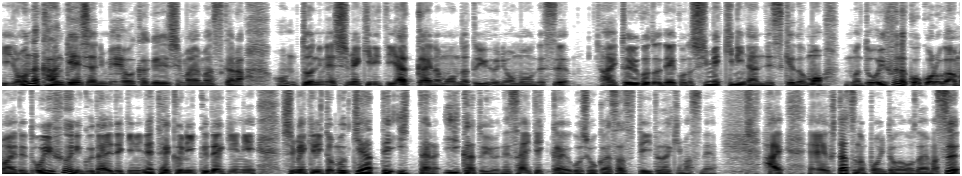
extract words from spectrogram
いろんな関係者に迷惑かけてしまいますから、本当にね、締め切りって厄介なもんだというふうに思うんです。はい。ということで、この締め切りなんですけども、まあ、どういうふうな心構えで、どういうふうに具体的にね、テクニック的に締め切りと向き合っていったらいいかというね、最適解をご紹介させていただきますね。はい。えー、二つのポイントがございます。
